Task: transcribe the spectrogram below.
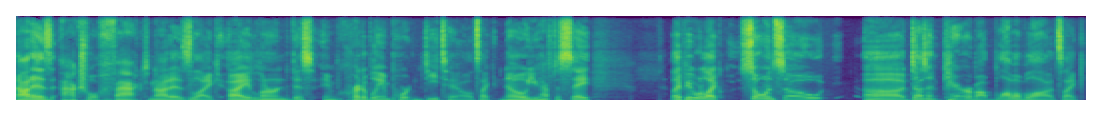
not as actual fact, not as hmm. like I learned this incredibly important detail. It's like no, you have to say, like people are like so and so doesn't care about blah blah blah. It's like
